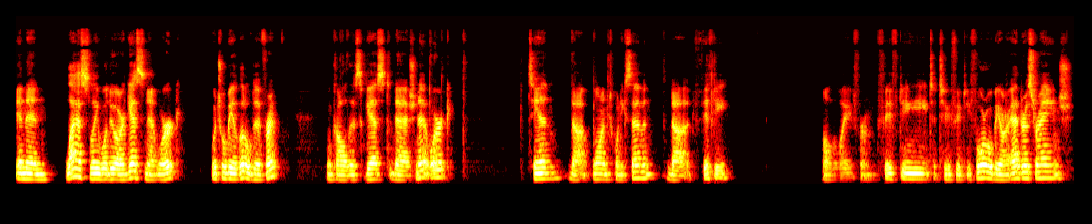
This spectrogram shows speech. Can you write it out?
And then lastly, we'll do our guest network, which will be a little different. We'll call this guest dash network 10.127.50 all the way from 50 to 254 will be our address range.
